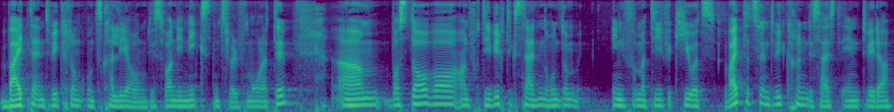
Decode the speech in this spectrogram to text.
Weiterentwicklung und Skalierung. Das waren die nächsten zwölf Monate. Ähm, was da war, einfach die wichtigsten Seiten rund um informative Keywords weiterzuentwickeln. Das heißt, entweder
